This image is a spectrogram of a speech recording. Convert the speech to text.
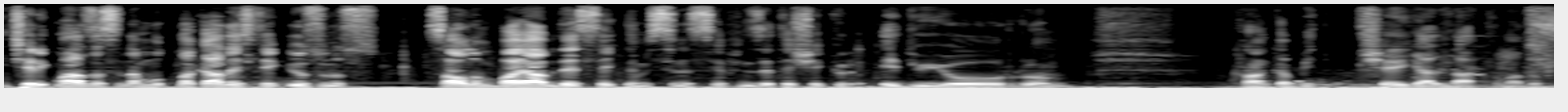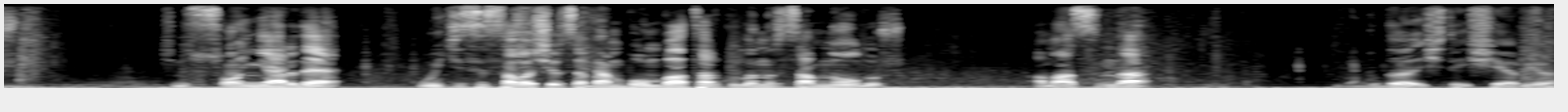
İçerik mağazasından mutlaka destekliyorsunuz. Sağ olun bayağı bir desteklemişsiniz. Hepinize teşekkür ediyorum. Kanka bir şey geldi aklıma dur. Şimdi son yerde bu ikisi savaşırsa ben bomba atar kullanırsam ne olur? Ama aslında bu da işte işe yarıyor.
